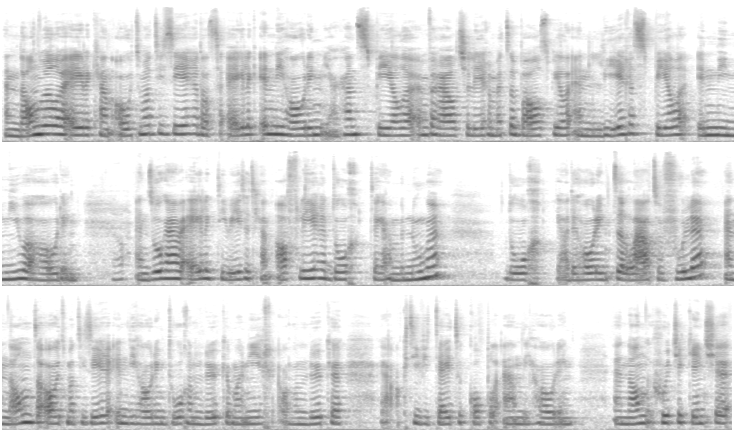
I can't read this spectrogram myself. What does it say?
En dan willen we eigenlijk gaan automatiseren dat ze eigenlijk in die houding ja, gaan spelen, een verhaaltje leren met de bal spelen en leren spelen in die nieuwe houding. Ja. En zo gaan we eigenlijk die wezen gaan afleren door te gaan benoemen, door ja, de houding te laten voelen en dan te automatiseren in die houding door een leuke manier of een leuke ja, activiteit te koppelen aan die houding. En dan goed je kindje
